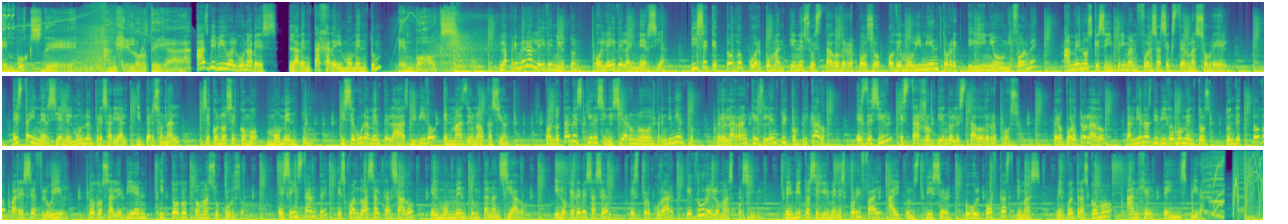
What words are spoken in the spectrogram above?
En box de Ángel Ortega. ¿Has vivido alguna vez la ventaja del momentum? En box. La primera ley de Newton, o ley de la inercia, dice que todo cuerpo mantiene su estado de reposo o de movimiento rectilíneo uniforme a menos que se impriman fuerzas externas sobre él. Esta inercia en el mundo empresarial y personal se conoce como momentum y seguramente la has vivido en más de una ocasión. Cuando tal vez quieres iniciar un nuevo emprendimiento, pero el arranque es lento y complicado. Es decir, estás rompiendo el estado de reposo. Pero por otro lado, también has vivido momentos donde todo parece fluir, todo sale bien y todo toma su curso. Ese instante es cuando has alcanzado el momentum tan ansiado. Y lo que debes hacer es procurar que dure lo más posible. Te invito a seguirme en Spotify, iTunes, Deezer, Google Podcast y más. Me encuentras como Ángel Te Inspira.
